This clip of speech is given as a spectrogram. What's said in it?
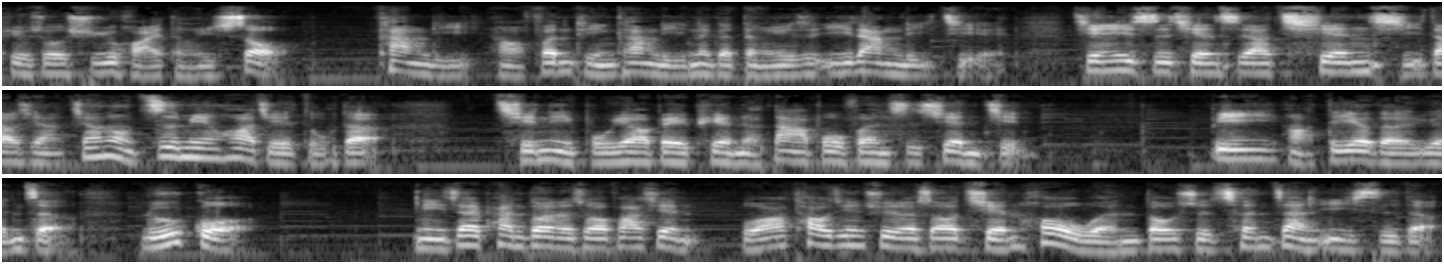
譬如说虚怀等于受，抗离，好，分庭抗礼，那个等于是依让礼节，见异思迁是要迁徙到家，像这种字面化解读的，请你不要被骗了，大部分是陷阱。B，好，第二个原则，如果你在判断的时候发现我要套进去的时候，前后文都是称赞意思的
